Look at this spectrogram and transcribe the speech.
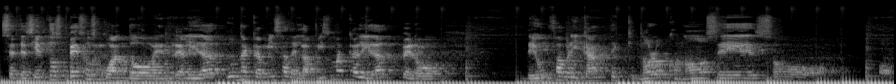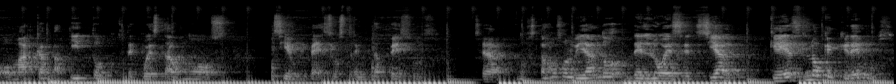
700 pesos cuando en realidad una camisa de la misma calidad, pero de un fabricante que no lo conoces o, o marca Patito, te cuesta unos 100 pesos, 30 pesos. O sea, nos estamos olvidando de lo esencial, que es lo que queremos.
